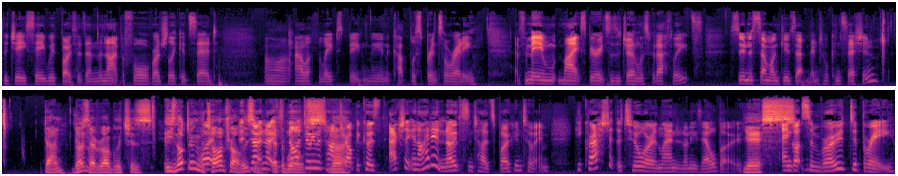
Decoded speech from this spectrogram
the GC with both of them the night before, Roglic had said, oh, Alaphilippe's beaten me in a couple of sprints already. And for me, in my experience as a journalist with athletes, as soon as someone gives that mental concession, Done. Done. So Roglic is he's not doing the What? time trial, is don't he? know. at He's the not doing the time No. trial because actually, and I didn't know this until I'd spoken to him. He crashed at the tour and landed on his elbow. Yes. and got some road debris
